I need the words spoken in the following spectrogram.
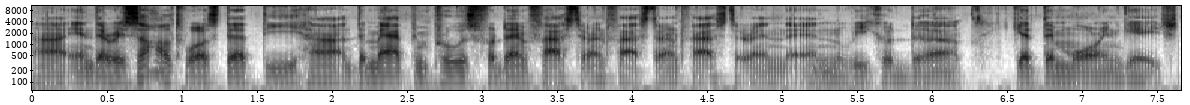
Uh, and the result was that the uh, the map improves for them faster and faster and faster, and, and we could uh, get them more engaged.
